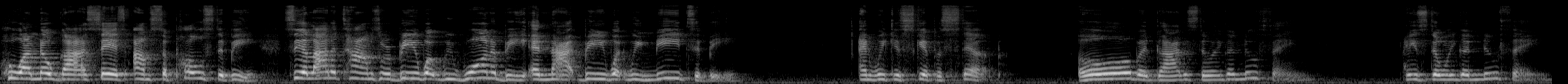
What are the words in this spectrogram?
who I know God says I'm supposed to be. See, a lot of times we're being what we want to be and not being what we need to be. And we can skip a step. Oh, but God is doing a new thing. He's doing a new thing.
